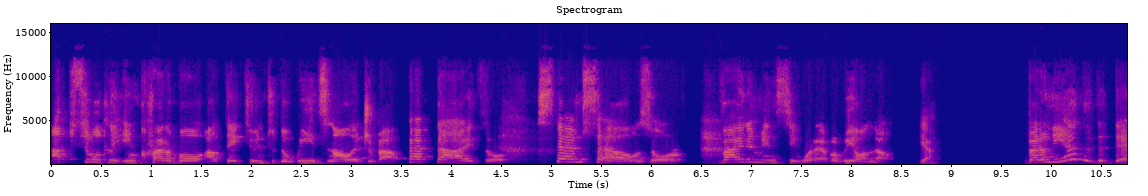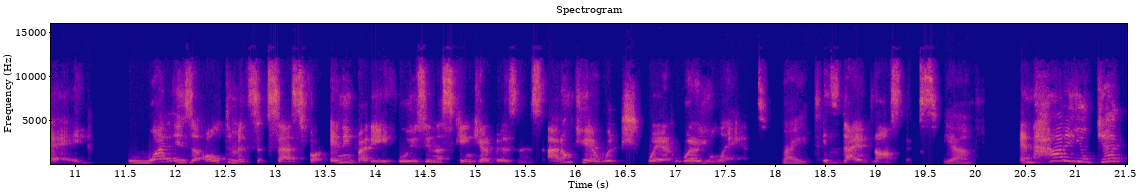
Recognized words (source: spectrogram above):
absolutely incredible, I'll take you into the weeds knowledge about peptides or stem cells or vitamin C, whatever. We all know. Yeah. But on the end of the day, what is the ultimate success for anybody who is in a skincare business? I don't care which where where you land. Right. It's diagnostics. Yeah. And how do you get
